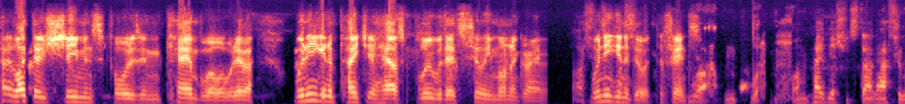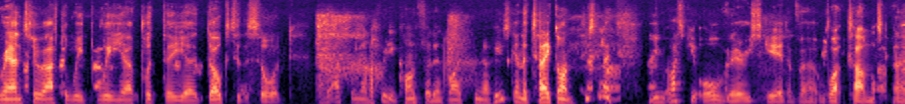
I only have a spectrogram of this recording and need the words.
like those Sheeman supporters in Camberwell or whatever. When are you going to paint your house blue with that silly monogram? When are you going to do it? The fence. Well, well, maybe I should start after round two, after we we uh, put the uh, dogs to the sword. I think I'm pretty confident. Like, you know, who's going to take on? Who's going to? You must be all very scared of uh, what Carlton uh,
